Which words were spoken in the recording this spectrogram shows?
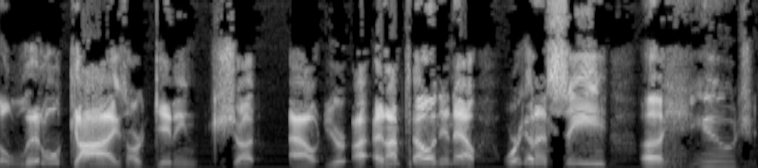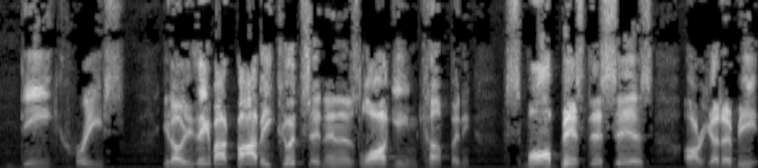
The little guys are getting shut out. You're, and I'm telling you now, we're going to see a huge decrease you know, you think about Bobby Goodson and his logging company. Small businesses are going to be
